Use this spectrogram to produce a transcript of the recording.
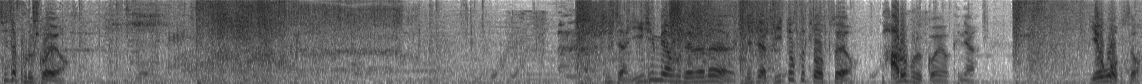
진짜 부를 거예요. 진짜 20명 되면은 진짜 밑도 끝도 없어요. 바로 부를 거예요. 그냥 예고 없어.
